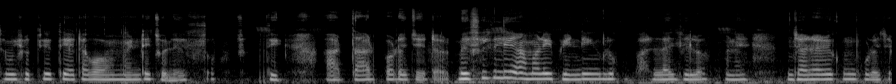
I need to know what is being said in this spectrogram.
তুমি সত্যি সত্যি একটা গভর্নমেন্টে চলে এসছো। সত্যি। আর তারপরে যেটা বেসিক্যালি আমার এই পেন্টিংগুলো খুব ভালো লাগছিল। মানে যারা এরকম করেছে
